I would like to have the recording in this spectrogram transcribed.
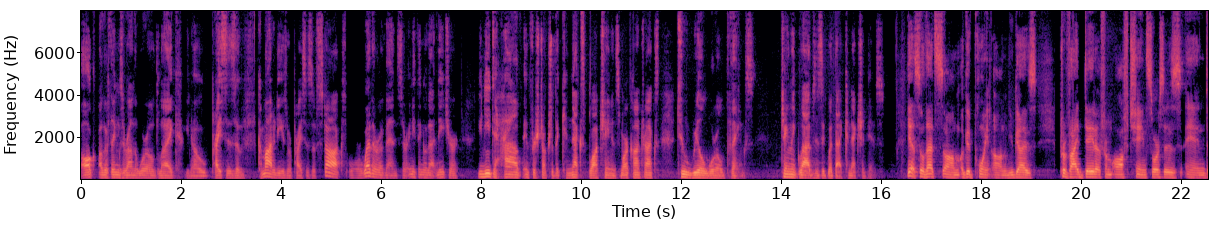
all other things around the world, like, you know, prices of commodities or prices of stocks or weather events or anything of that nature, you need to have infrastructure that connects blockchain and smart contracts to real world things. Chainlink Labs is what that connection is. Yeah, so that's um, a good point. Um, you guys provide data from off-chain sources and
